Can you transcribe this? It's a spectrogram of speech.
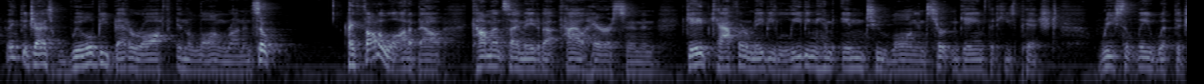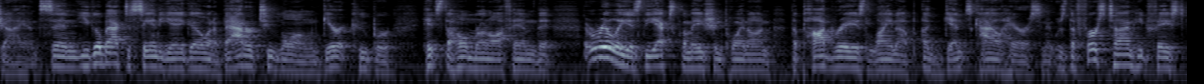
I think the Giants will be better off in the long run. And so I thought a lot about comments I made about Kyle Harrison and Gabe Kapler maybe leaving him in too long in certain games that he's pitched recently with the Giants. And you go back to San Diego and a batter too long when Garrett Cooper hits the home run off him that really is the exclamation point on the Padres lineup against Kyle Harrison. It was the first time he'd faced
